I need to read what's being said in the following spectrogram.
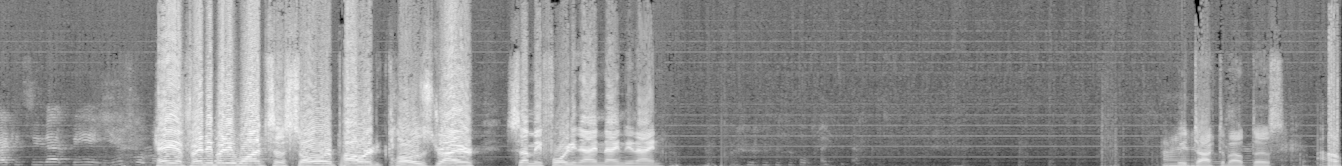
I could see that being useful. Hey, if anybody wants a solar powered clothes dryer, send me forty nine ninety nine. We talked about this. Oh.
